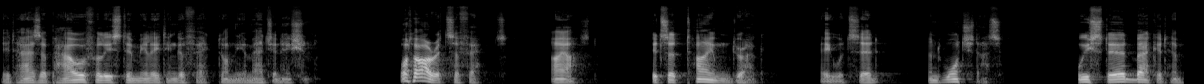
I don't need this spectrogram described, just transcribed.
It has a powerfully stimulating effect on the imagination. What are its effects? I asked. It's a time drug, Heywood said, and watched us. We stared back at him.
